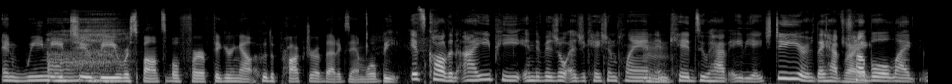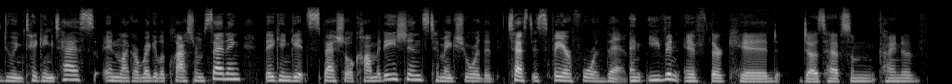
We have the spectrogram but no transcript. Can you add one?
and we need to be Ah. responsible for figuring out who the proctor of that exam will be. It's called an IEP, individual education plan, and kids who have ADHD or they have Right. trouble like doing taking tests in like a regular classroom setting, they can get special accommodations to make sure that the test is fair for them. And even if their kid does have some kind of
